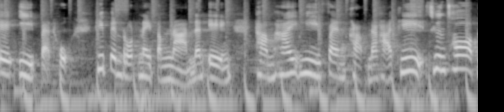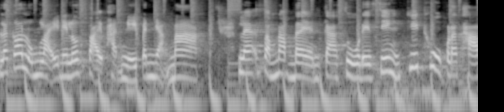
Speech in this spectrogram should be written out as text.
AE86 ที่เป็นรถในตำนานนั่นเองทำให้มีแฟนคลับนะคะที่ชื่นชอบและก็หลงไหลในรถสายพันธุ์นี้เป็นอย่างมาก และสำหรับแบรนด์กาซูเรซิ่งที่ถูกประทับ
